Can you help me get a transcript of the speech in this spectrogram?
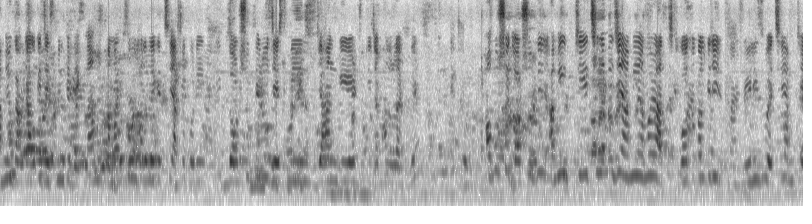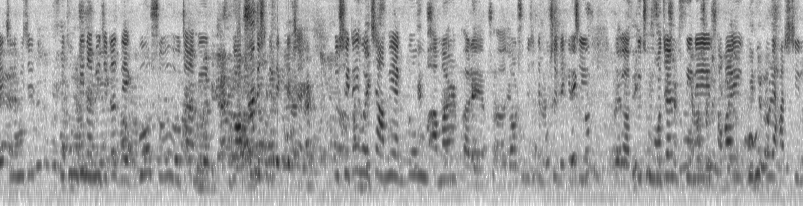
আমিও কালকে জেসমিনকে দেখলাম। আমার খুব ভালো লেগেছে। আশা করি দর্শকদেরও জেসমিন, জাহাঙ্গীরের জুটিটা ভালো লাগবে। অবশ্যই দর্শকদের, আমি চেয়েছিলাম যে আমি আমার গতকালকে যে রিলিজ হয়েছে, আমি চেয়েছিলাম যে প্রথম দিন আমি যেটা দেখব শো ওইটা আমি দর্শকদের সাথে দেখতে চাই। তো সেটাই হয়েছে আমি একদম আমার মানে আহ, দর্শকদের সাথে বসে দেখেছি কিছু মজার সিনে সবাই হুহু করে হাসছিল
